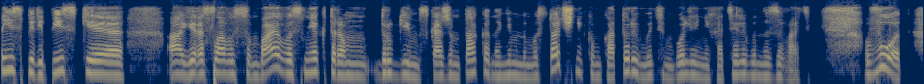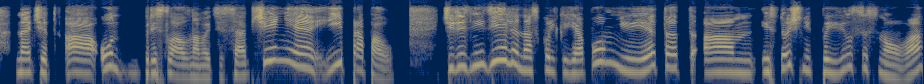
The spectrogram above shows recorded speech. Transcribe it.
из переписки а, Ярослава Сумбаева с некоторым другим, скажем так, анонимным источником, который мы тем более не хотели бы называть. Вот, значит, а он прислал нам эти сообщения и пропал. Через неделю, насколько я помню, этот эм, источник появился снова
